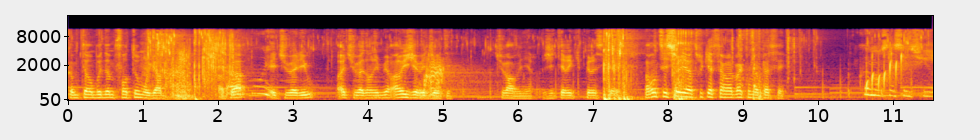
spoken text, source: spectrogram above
Comme t'es un bonhomme fantôme, regarde. Hop là. cool. Et tu vas aller où? Ah, tu vas dans les murs. Ah oui, j'y avais déjà été. Tu vas revenir. J'ai été récupéré ce qu'il y avait. Par contre, c'est sûr, il y a un truc à faire là-bas qu'on n'a pas fait. Comment ça c'est sûr?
